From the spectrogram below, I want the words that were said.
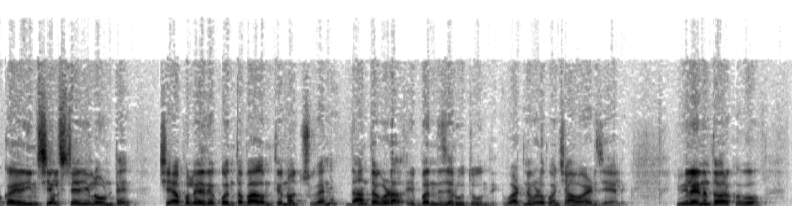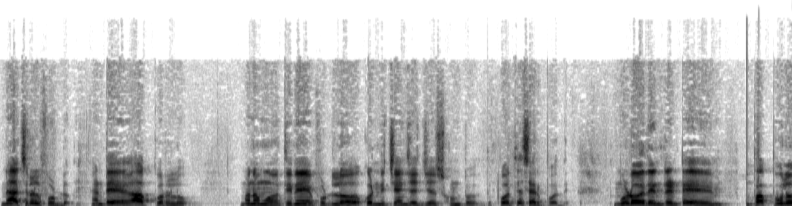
ఒక ఇనిషియల్ స్టేజ్లో ఉంటే చేపలు ఏదో కొంత భాగం తినొచ్చు కానీ దాంతో కూడా ఇబ్బంది జరుగుతూ ఉంది. వాటిని కూడా కొంచెం అవాయిడ్ చేయాలి. వీలైనంత వరకు న్యాచురల్ ఫుడ్ అంటే ఆకుకూరలు మనము తినే ఫుడ్లో కొన్ని చేంజెస్ చేసుకుంటూ పోతే సరిపోద్ది. మూడవది ఏంటంటే పప్పులో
